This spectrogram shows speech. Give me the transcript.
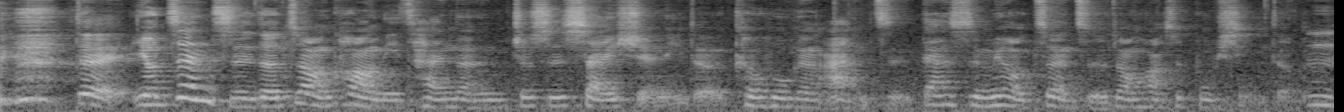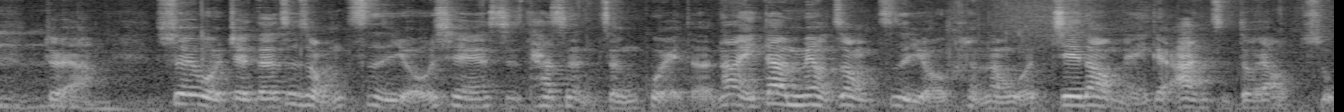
对，有正职的状况，你才能就是筛选你的客户跟案子，但是没有正职的状况是不行的。嗯，对啊，所以我觉得这种自由现在是它是很珍贵的。那一旦没有这种自由，可能我接到每一个案子都要做，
